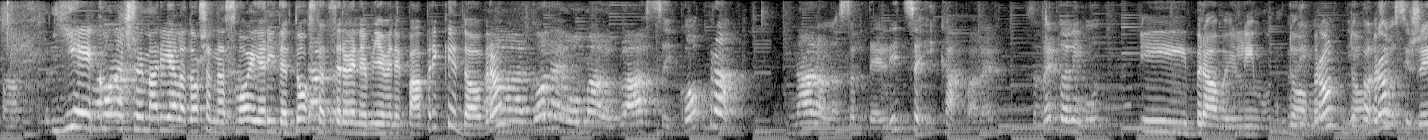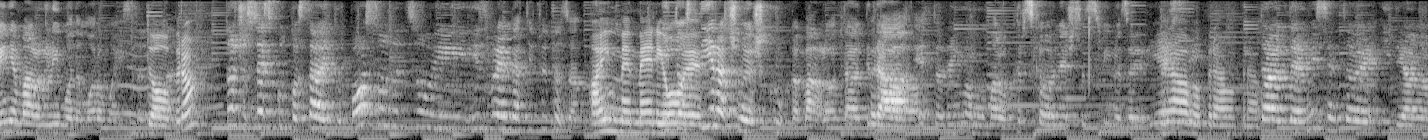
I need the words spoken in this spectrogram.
paprika. Je, konačno je Marijela došla na svoje jer ide dosta crvene mljevene paprike, dobro. dodajemo malo glasa i kopra, naravno srdelice i kapare. Sam rekla limun. I bravo i limun. Dobro, dobro. Ipak za osvježenje malo limuna moramo isto. Dobro. To ću sve skupo staviti u posudnicu i izblendati to je to za Ajme, meni ovo je... I tostirat ću još kruha malo, tako da, eto, da imamo malo krskavo nešto svino za jesti. Bravo, bravo, bravo. Tako da, mislim, to je idealno.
